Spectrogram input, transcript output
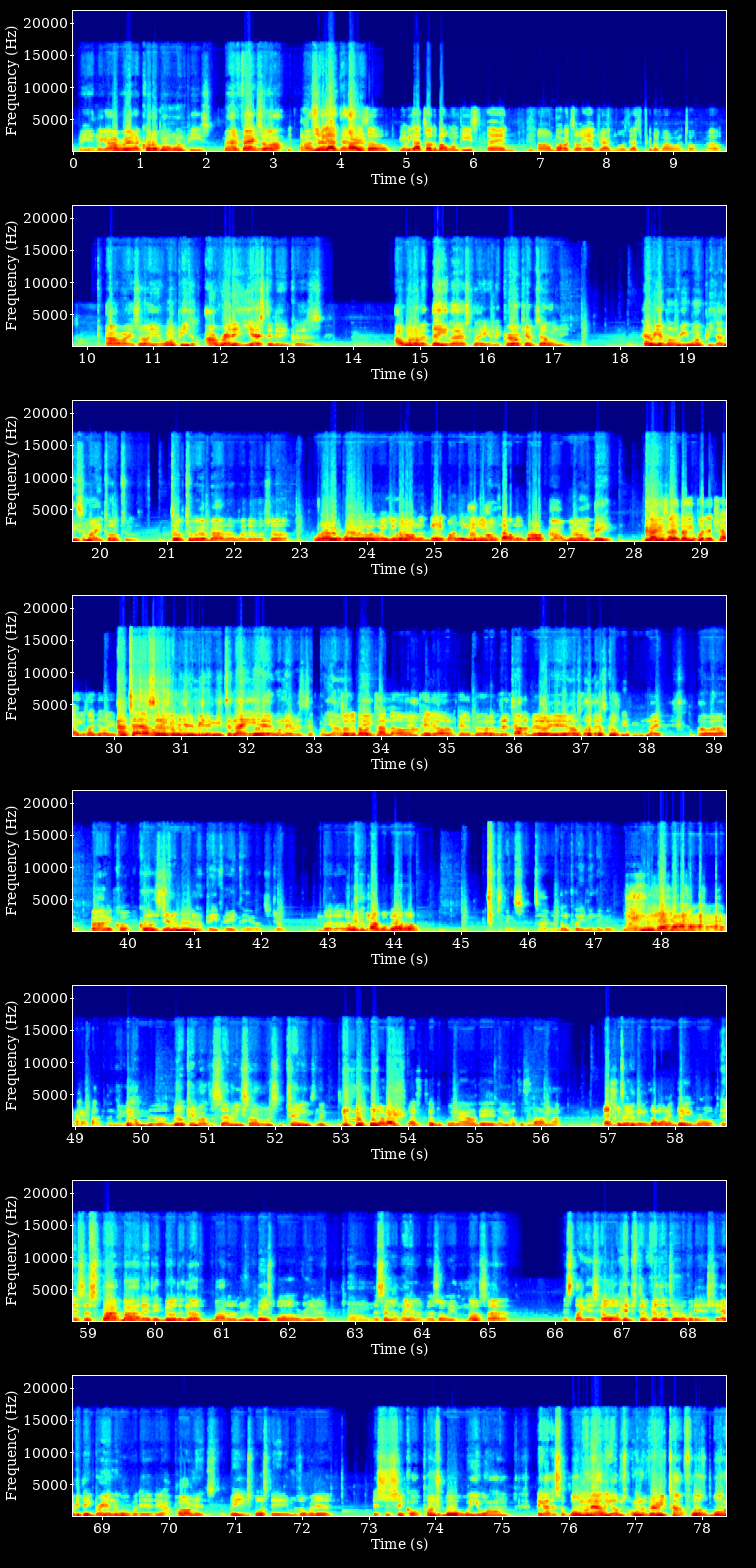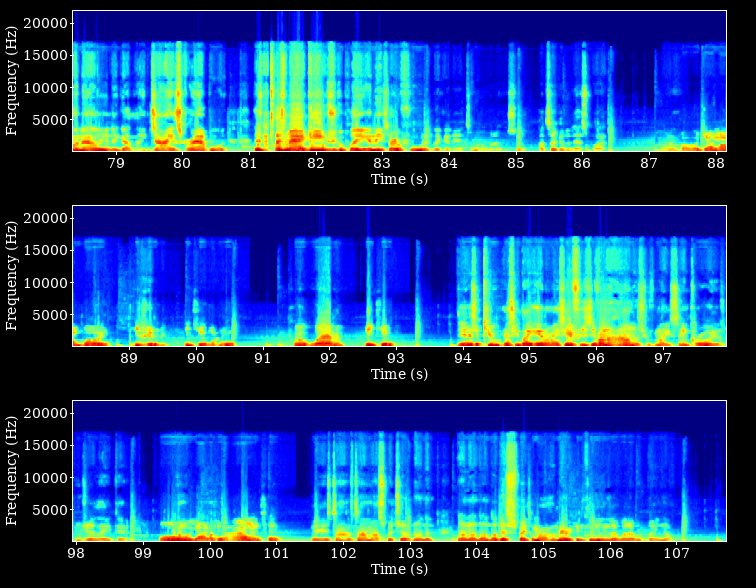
but yeah, nigga, I read. I caught up on One Piece. Matter of fact, so I, I Yeah, we I got, think all right, so yeah, we gotta talk about One Piece and um, Boruto and Dragon Ball. Z. That's pretty much what I want to talk about. All right, so yeah, One Piece. I read it yesterday because I went on a date last night, and the girl kept telling me, "Hurry up and read One Piece. I need somebody to talk to, talk to her about it or whatever." So What? Wait, wait, wait, wait. You went on a date, my nigga? You didn't even Uh-oh. tell me, bro. I went on a date. No, you said no. You put it in the chat. You was like, yo, you I, about- tell, I it's said it's gonna gonna be be you. meeting me tonight. Yeah, when they was when y'all talking about what time to um Yeah, pay the um pay the But bill. the top the bill, yeah, I was like, let's go be me tonight or whatever. But I call, of course, gentlemen, I pay for everything. I was a joke. But You uh, went to Taco Bell though? this nigga said, "Title, don't play me, nigga." Nigga, my bill, bill came out to seventy something and some change, nigga. Yo, that's that's typical nowadays. I'm about to stop Mhm. now. That should make niggas don't want to date, bro. It's a spot by that they building up by the new baseball arena. Um, it's in Atlanta, but it's over on the north side. It's like this whole hipster village over there. Shit, everything brand new over there. They got apartments. The baseball stadium is over there. It's a shit called Punch Bowl where you um they got this a bowling alley up on the very top floor. It's a bowling alley, and they got like giant Scrabble. There's, there's mad games you can play, and they serve food and liquor there too, or whatever. So I took her to that spot. Uh, Oh, look at my boy. He cute? He cute, my nigga? Who- What happened? He cute? Yeah, she cute and she like anime. She she from the islands. She from like St. Croix or some shit like that. Oh, we got to island shit. Yeah, it's time. It's time I switch up. No, no, no, no, no, no disrespect to my American queens or whatever, but you know,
